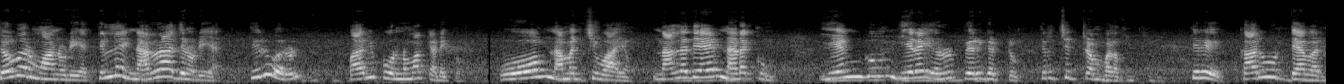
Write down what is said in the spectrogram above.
சிவபெருமானுடைய தில்லை நடராஜனுடைய திருவருள் பரிபூர்ணமாக கிடைக்கும். ஓம் நமச்சிவாயம். நல்லதே நடக்கும். எங்கும் இறையருள் பெருகட்டும். திருச்சிற்றம்பலம். திரு கரூர் தேவர்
